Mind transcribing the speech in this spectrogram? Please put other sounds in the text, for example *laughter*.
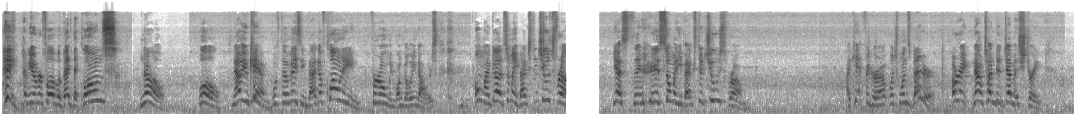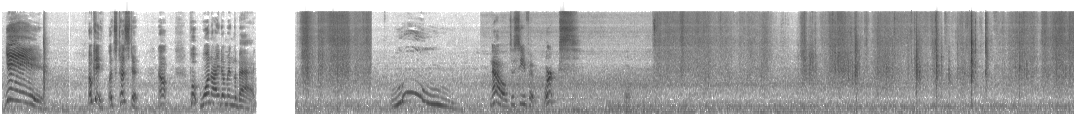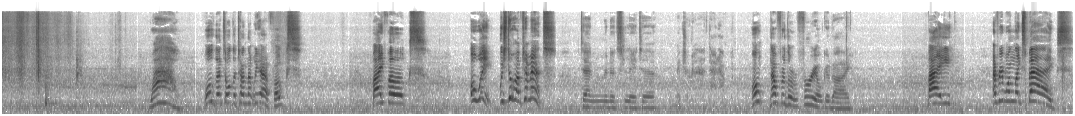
hey, have you ever full of a bag that clones? No. Well, now you can with the amazing bag of cloning for only $1 billion. *laughs* oh my god, so many bags to choose from. Yes, there is so many bags to choose from. I can't figure out which one's better. Alright, now time to demonstrate. Yeah! Okay, let's test it. Now, put one item in the bag. Now, to see if it works. Wow! Well, that's all the time that we have, folks. Bye, folks! Oh, wait! We still have 10 minutes! 10 minutes later. Make sure to add that out. Well, now for the for real goodbye. Bye! Everyone likes bags!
